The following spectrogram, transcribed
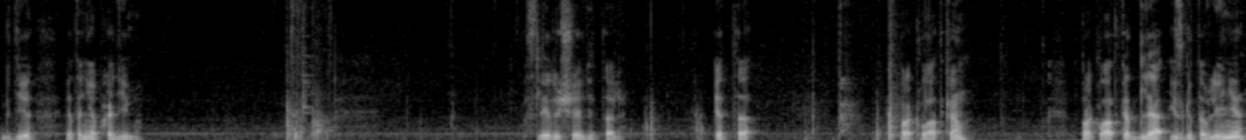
где это необходимо. Следующая деталь. Это прокладка. Прокладка для изготовления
